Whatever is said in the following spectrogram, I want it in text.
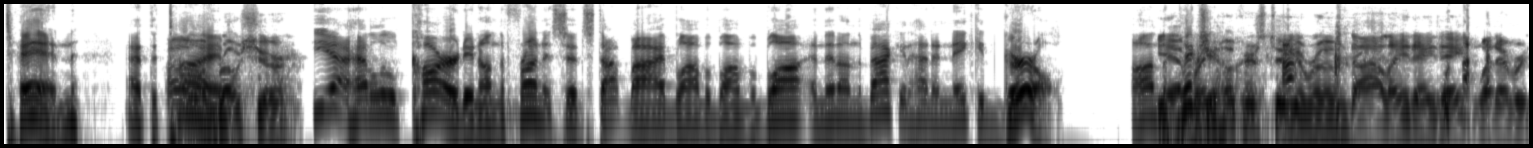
ten at the Oh, a time. brochure. yeah, had a little card, and on the front it said "Stop by," blah blah blah blah blah, and then on the back it had a naked girl on the Yeah, picture. bring hookers to your room. Dial eight eight eight. Whatever.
